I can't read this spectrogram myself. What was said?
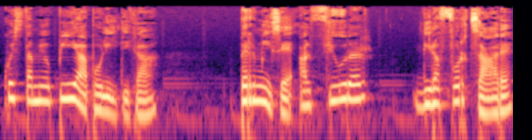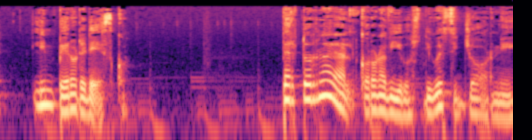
Questa miopia politica permise al Führer di rafforzare l'impero tedesco. Per tornare al coronavirus di questi giorni,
